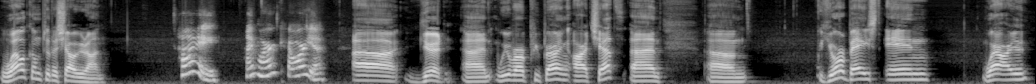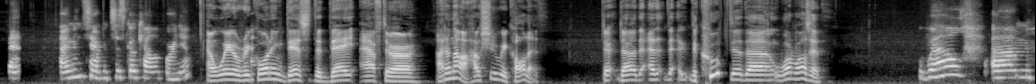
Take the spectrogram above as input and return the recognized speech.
Welcome to the show, Iran. Hi. Hi, Mark. How are you? Uh, good. And we were preparing our chat and um, you're based in, where are you? I'm in San Francisco, California. And we're recording this the day after, I don't know, how should we call it? The the the, uh, the, the coup, the, the what was it? Well, um,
